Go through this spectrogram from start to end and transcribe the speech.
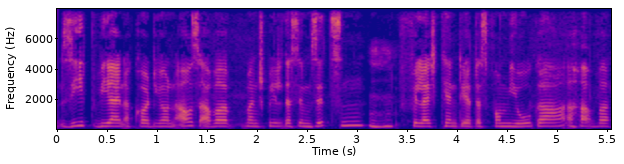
Sieht wie ein Akkordeon aus, aber man spielt das im Sitzen. Mhm. Vielleicht kennt ihr das vom Yoga, aber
